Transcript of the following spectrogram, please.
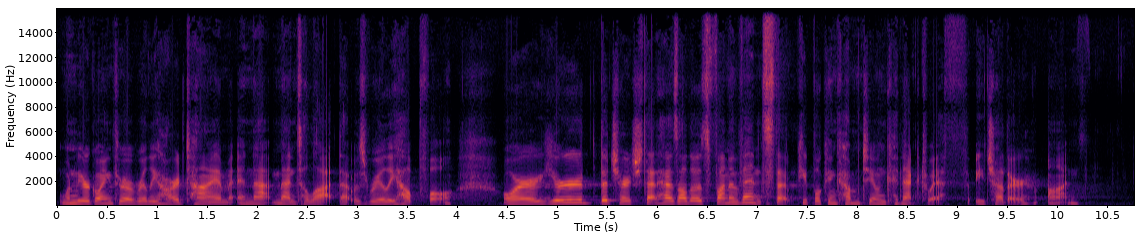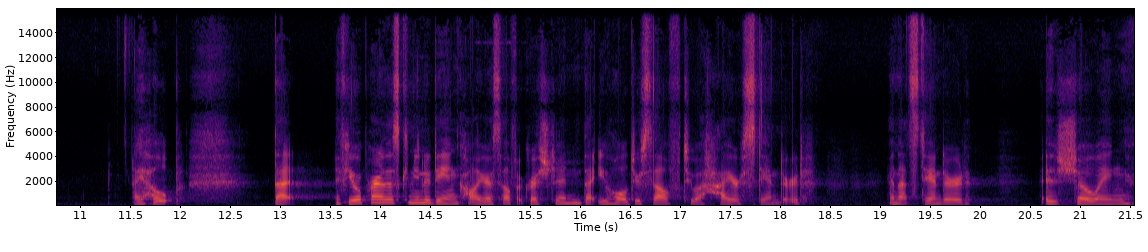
when we were going through a really hard time, and that meant a lot. That was really helpful. Or you're the church that has all those fun events that people can come to and connect with each other on. I hope that if you're a part of this community and call yourself a Christian, that you hold yourself to a higher standard. And that standard is showing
